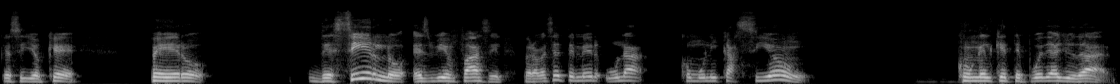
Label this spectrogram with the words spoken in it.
que si yo qué, pero decirlo es bien fácil, pero a veces tener una comunicación con el que te puede ayudar.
